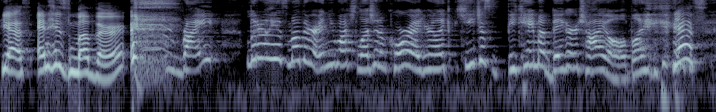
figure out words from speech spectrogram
yes. And his mother. right? Literally his mother, and you watch Legend of Korra, and you're like, he just became a bigger child. Like, Yes.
